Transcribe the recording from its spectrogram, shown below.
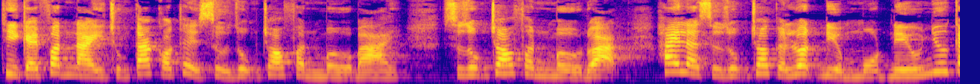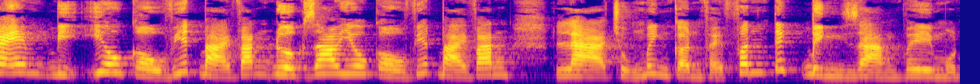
Thì cái phần này chúng ta có thể sử dụng cho phần mở bài, sử dụng cho phần mở đoạn hay là sử dụng cho cái luận điểm 1 nếu như các em bị yêu cầu viết bài văn, được giao yêu cầu viết bài văn là chúng mình cần phải phân tích bình giảng về một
